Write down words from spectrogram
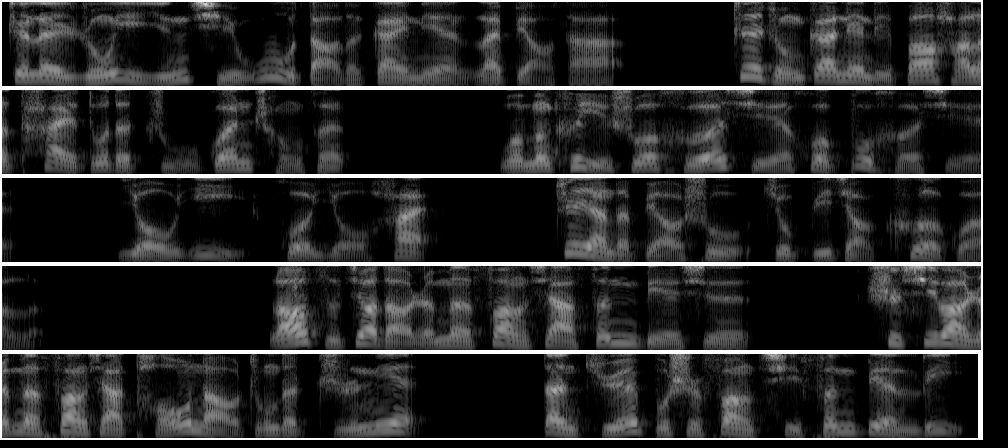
这类容易引起误导的概念来表达。这种概念里包含了太多的主观成分。我们可以说和谐或不和谐，有益或有害，这样的表述就比较客观了。老子教导人们放下分别心。是希望人们放下头脑中的执念，但绝不是放弃分辨力。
